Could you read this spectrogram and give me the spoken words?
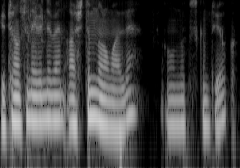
Yutrans'ın evini ben açtım normalde. Onluk sıkıntı yok.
